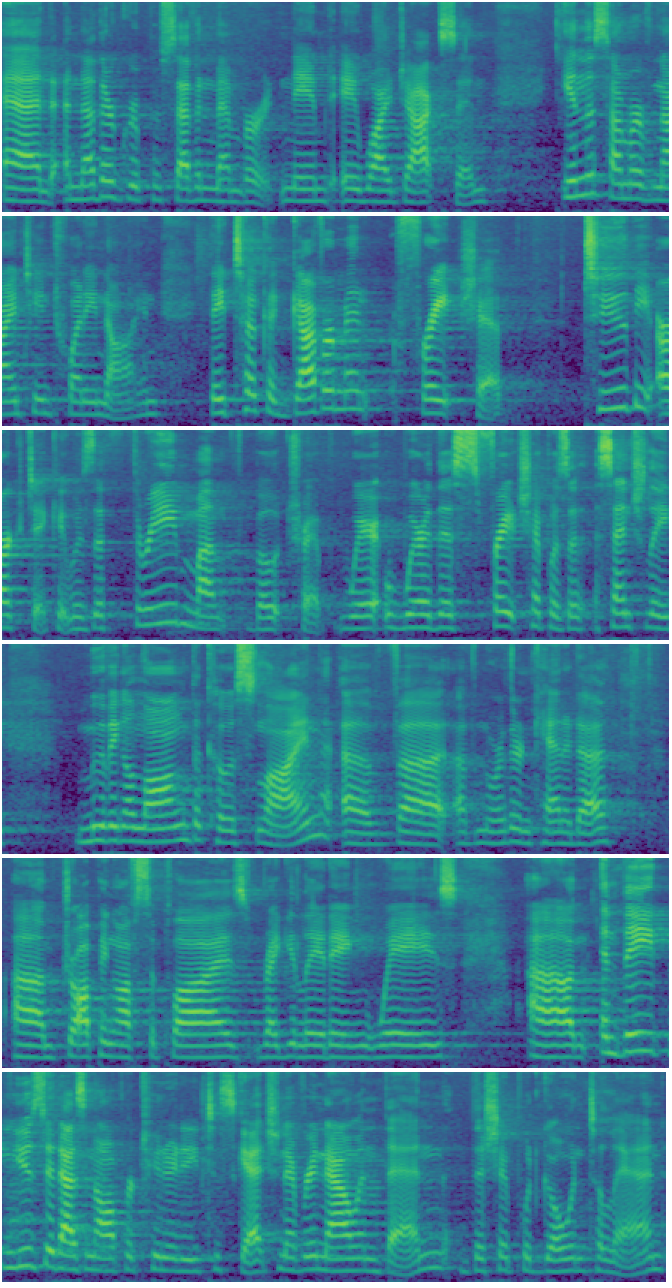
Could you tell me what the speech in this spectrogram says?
and another group of seven member named A.Y. Jackson, in the summer of 1929, they took a government freight ship to the Arctic. It was a three month boat trip where, where this freight ship was essentially moving along the coastline of, uh, of northern Canada, um, dropping off supplies, regulating ways, um, and they used it as an opportunity to sketch, and every now and then the ship would go into land.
